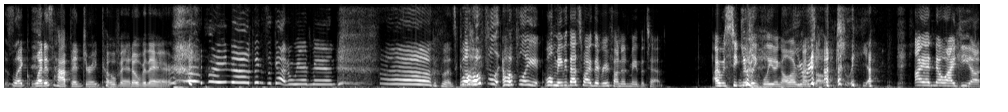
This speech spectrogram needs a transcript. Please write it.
It's like what has happened during COVID over there. I know things have gotten weird, man. Ah. That's well, hopefully, hopefully, well, maybe that's why they refunded me the tip. I was secretly bleeding all over myself. actually, yeah. I had no idea.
